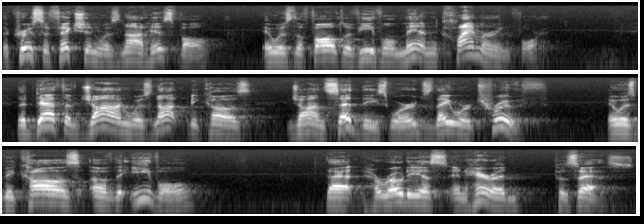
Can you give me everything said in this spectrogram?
The crucifixion was not his fault. It was the fault of evil men clamoring for it. The death of John was not because John said these words, they were truth. It was because of the evil that Herodias and Herod possessed.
